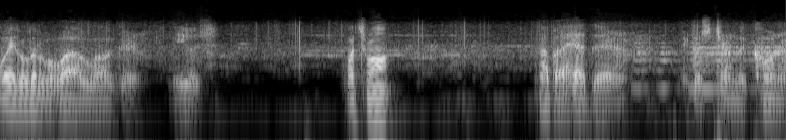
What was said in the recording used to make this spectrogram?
wait a little while longer. Yes. What's wrong? Up ahead there. You just turn the corner.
